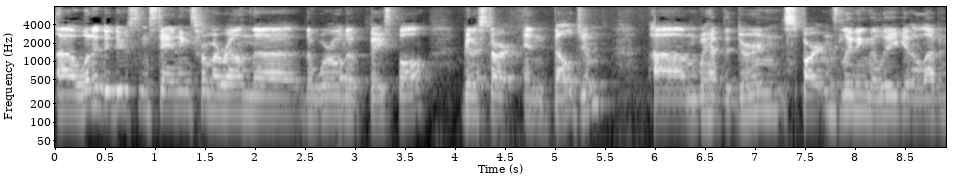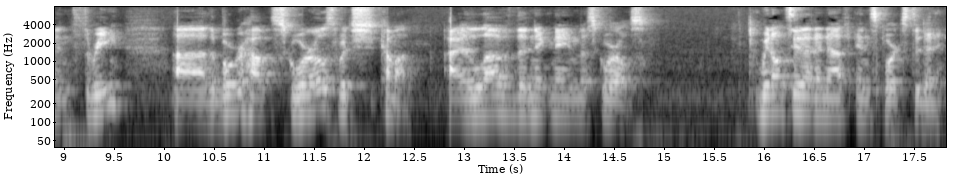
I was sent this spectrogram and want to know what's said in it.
Uh, wanted to do some standings from around the, the world of baseball. We're going to start in Belgium. Um, we have the Deurne Spartans leading the league at 11 and 3. Uh, the Borgerhout Squirrels, which, come on, I love the nickname the Squirrels. We don't see that enough in sports today.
